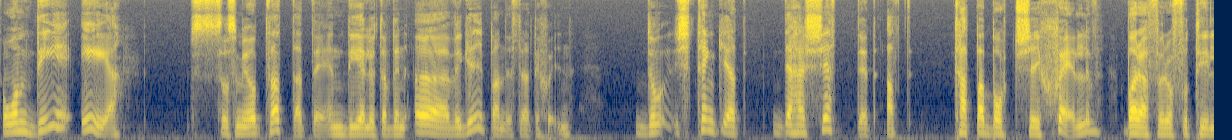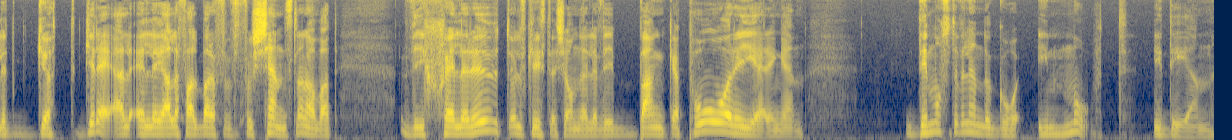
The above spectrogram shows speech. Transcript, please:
Och om det är, så som jag uppfattat det, en del utav den övergripande strategin, då tänker jag att det här sättet att tappa bort sig själv bara för att få till ett gött gräl, eller i alla fall bara för att få känslan av att vi skäller ut Ulf Kristersson eller vi bankar på regeringen det måste väl ändå gå emot idén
